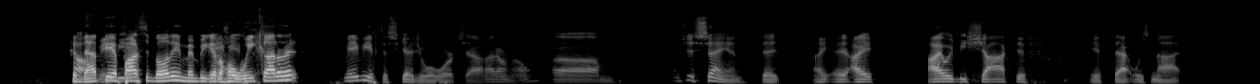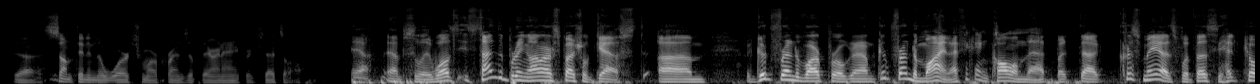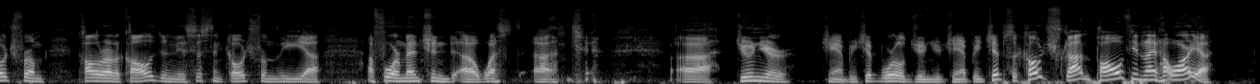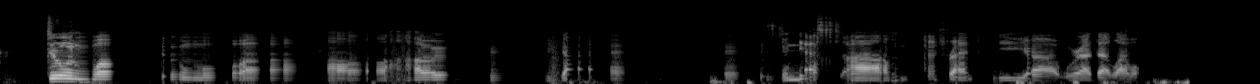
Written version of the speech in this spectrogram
Could Oh, that be a maybe possibility? Maybe get a whole if- week out of it. maybe if the schedule works out, I don't know. Um, I'm just saying that I I I would be shocked if if that was not uh, something in the works from our friends up there in Anchorage. That's all. Yeah, absolutely. Well, it's, it's time to bring on our special guest, um, a good friend of our program, good friend of mine. I think I can call him that. But uh, Kris Mayotte is with us, the head coach from Colorado College and the assistant coach from the uh, aforementioned uh, West uh, uh, Junior Championship, World Junior Championship. So, Coach Scott and Paul with you tonight. How are you? Doing well. Doing well. How are you guys? And yes, um, good friend. We uh, we're at that level.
